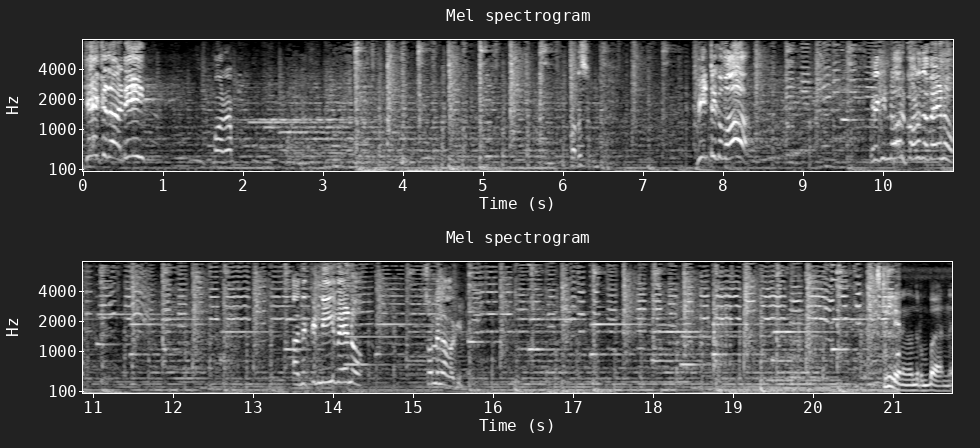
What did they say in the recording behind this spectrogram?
கேக்குதா டி வர சொல்லு. வீட்டுக்கு வா. எனக்கு இன்னொரு குழந்தை வேணும். அதுக்கு நீ வேணும். சொல்லுங்க அவகிட்ட. ஸ்டில் எனக்கு வந்து ரொம்ப அந்த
